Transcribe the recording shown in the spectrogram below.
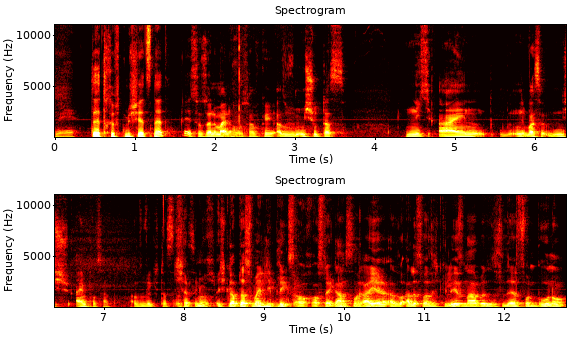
Nee. Der trifft mich jetzt nicht. Nee, ist doch seine Meinung, ist okay. Also mich juckt das nicht ein, was, nicht ein Prozent. Also wirklich das. Ich habe noch, ich glaube, das ist mein Lieblings auch aus der ganzen Reihe. Also alles, was ich gelesen habe, das ist der von Bruno.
